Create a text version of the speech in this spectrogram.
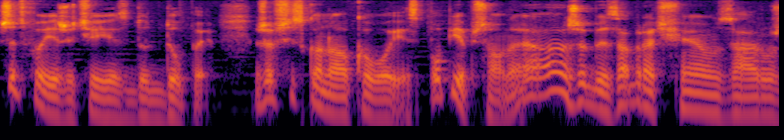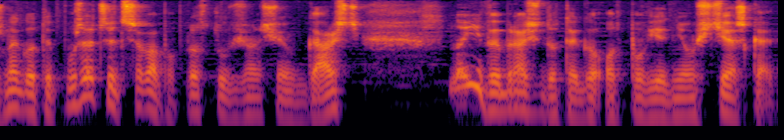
że twoje życie jest do dupy, że wszystko naokoło jest popieprzone, a żeby zabrać się za różnego typu rzeczy, trzeba po prostu wziąć się w garść no i wybrać do tego odpowiednią ścieżkę.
